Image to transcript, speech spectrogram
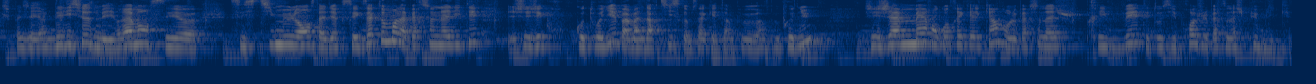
je sais pas dire délicieuse, mais vraiment c'est stimulant, c'est-à-dire que c'est exactement la personnalité. J'ai côtoyé pas mal d'artistes comme ça qui étaient un peu, un peu connus, j'ai jamais rencontré quelqu'un dont le personnage privé était aussi proche du personnage public.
